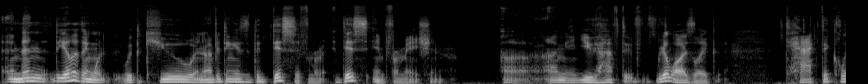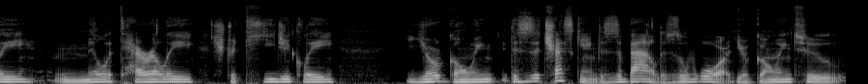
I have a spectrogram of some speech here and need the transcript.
and then the other thing with, with the Q and everything is the disinform- disinformation. Uh, I mean, you have to realize, like, tactically, militarily, strategically, you're going, this is a chess game, this is a battle, this is a war. You're going to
